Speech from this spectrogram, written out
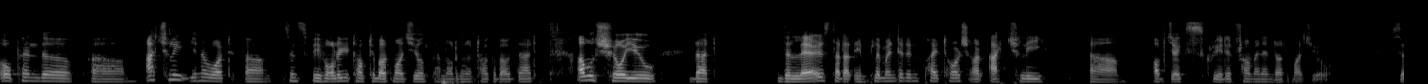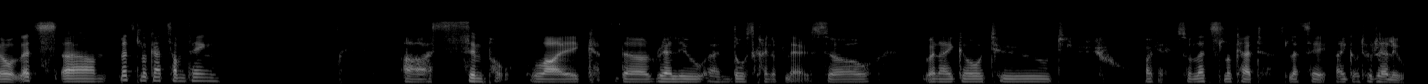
open the, um, actually, you know what, um, since we've already talked about modules, I'm not going to talk about that. I will show you that the layers that are implemented in PyTorch are actually um, objects created from an nn.module. So let's um, let's look at something uh, simple like the ReLU and those kind of layers. So when I go to, okay, so let's look at, let's say I go to ReLU.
